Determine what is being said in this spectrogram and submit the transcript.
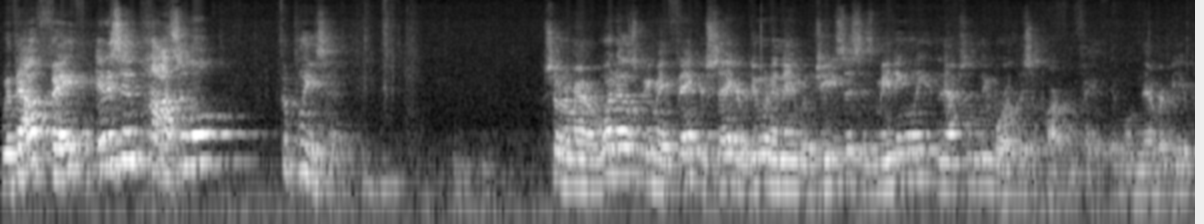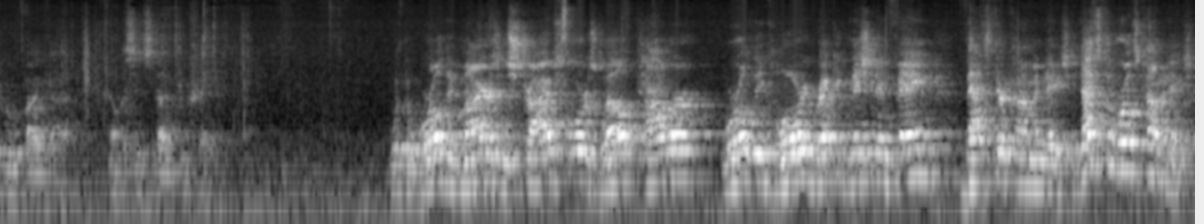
Without faith, it is impossible to please Him. So, no matter what else we may think or say or do in the name of Jesus is meaningless and absolutely worthless apart from faith. It will never be approved by God unless it's done through faith. What the world admires and strives for is wealth, power, worldly glory, recognition, and fame. That's their commendation. That's the world's commendation.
